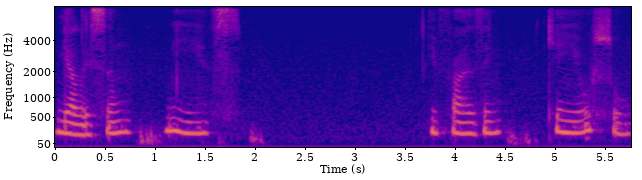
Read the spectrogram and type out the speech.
e elas são minhas e fazem quem eu sou.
